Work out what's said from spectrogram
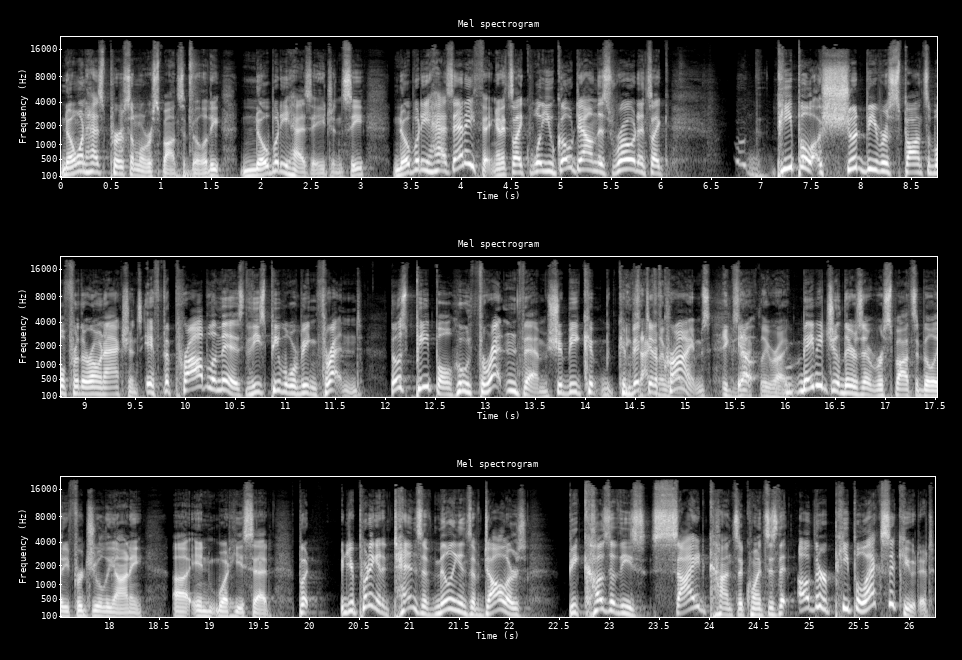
No one has personal responsibility. Nobody has agency. Nobody has anything. And it's like, well, you go down this road, and it's like, people should be responsible for their own actions. If the problem is these people were being threatened, those people who threatened them should be co- convicted Exactly of right. crimes. You know, Exactly right. Maybe Giu- there's a responsibility for Giuliani uh, in what he said, but you're putting in tens of millions of dollars because of these side consequences that other people executed.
